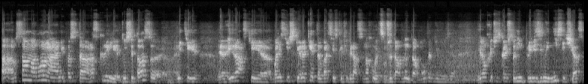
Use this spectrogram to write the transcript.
А ну, самое главное, они просто раскрыли ту ситуацию. Эти э, иранские баллистические ракеты в Российской Федерации находятся уже давным-давно, дорогие друзья. Я вам хочу сказать, что они привезены не сейчас.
